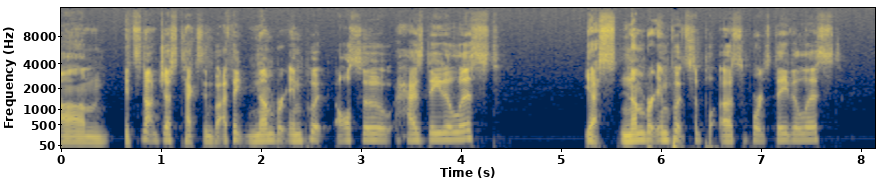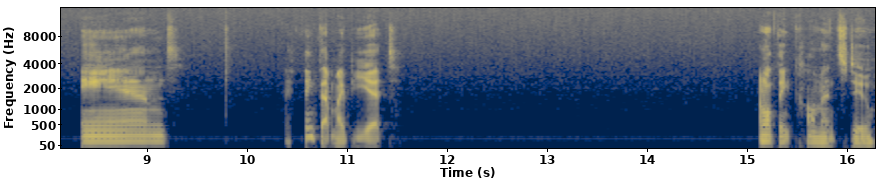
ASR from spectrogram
Um, it's not just text input. I think number input also has data list. Yes, number input uh, supports data list, and I think that might be it. I don't think comments do,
